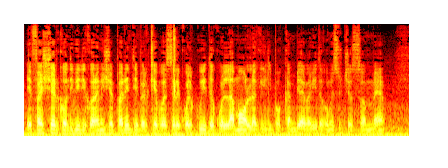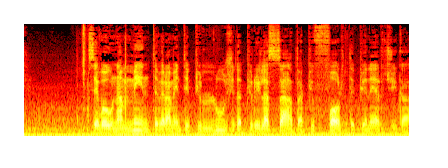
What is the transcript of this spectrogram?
e fai share, condividi con amici e parenti perché può essere quel quid, quella molla che gli può cambiare la vita come è successo a me. Se vuoi una mente veramente più lucida, più rilassata, più forte, più energica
